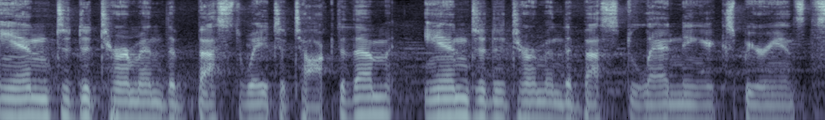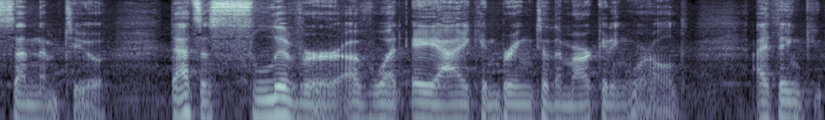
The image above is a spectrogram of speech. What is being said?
and to determine the best way to talk to them and to determine the best landing experience to send them to. That's a sliver of what AI can bring to the marketing world. I think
